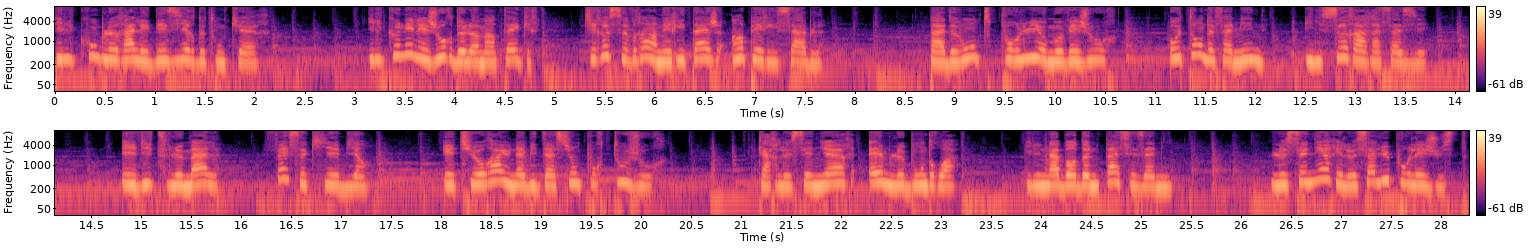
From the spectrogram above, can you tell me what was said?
il comblera les désirs de ton cœur. Il connaît les jours de l'homme intègre, qui recevra un héritage impérissable. Pas de honte pour lui au mauvais jour, au temps de famine, il sera rassasié. Évite le mal, fais ce qui est bien, et tu auras une habitation pour toujours car le Seigneur aime le bon droit. Il n'abandonne pas ses amis. Le Seigneur est le salut pour les justes,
